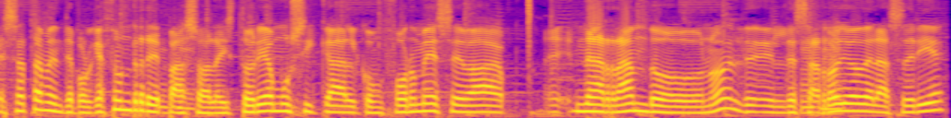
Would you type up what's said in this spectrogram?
Exactamente, porque hace un repaso a la historia musical conforme se va eh, narrando ¿no? el, de- el desarrollo de la serie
